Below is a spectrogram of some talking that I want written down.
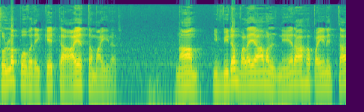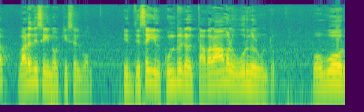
சொல்லப்போவதை கேட்க ஆயத்தமாயினர். நாம் இவ்விடம் வளையாமல் நேராக பயணித்தால் வடதிசை நோக்கி செல்வோம். இத்திசையில் குன்றுகள் தவறாமல் ஊர்கள் உண்டு. ஒவ்வொரு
